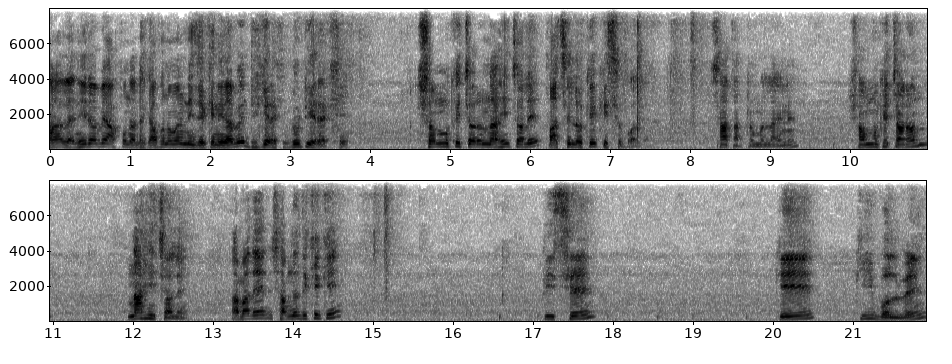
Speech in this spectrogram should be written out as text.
আড়ালে নীরবে আপনা ঢেকে, আপনা মানে নিজেকে নীরবে ঢেকে রাখি, গুটিয়ে রাখি। সম্মুখে চরণ নাহি চলে, পাছে লোকে কিছু বলে। সাত, আট নম্বর লাইনে, সম্মুখে চরণ নাহি চলে। আমাদের সামনের দিকে কি? পিছে কে কি বলবে?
